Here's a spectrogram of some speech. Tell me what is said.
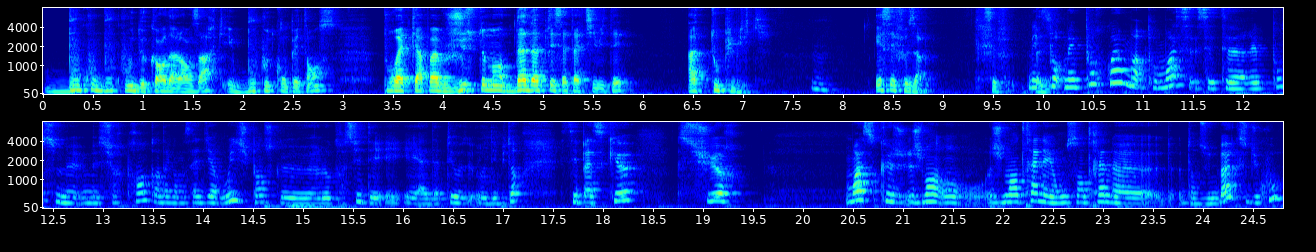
beaucoup beaucoup de cordes à leurs arcs et beaucoup de compétences pour être capable justement d'adapter cette activité à tout public. Mm. Et c'est faisable. Mais, pour, mais pourquoi, moi, pour moi, cette réponse me, me surprend quand tu as commencé à dire oui, je pense que le CrossFit est, est, adapté aux, débutants C'est parce que sur. Moi, ce que je, je m'entraîne et on s'entraîne euh, dans une box, du coup.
